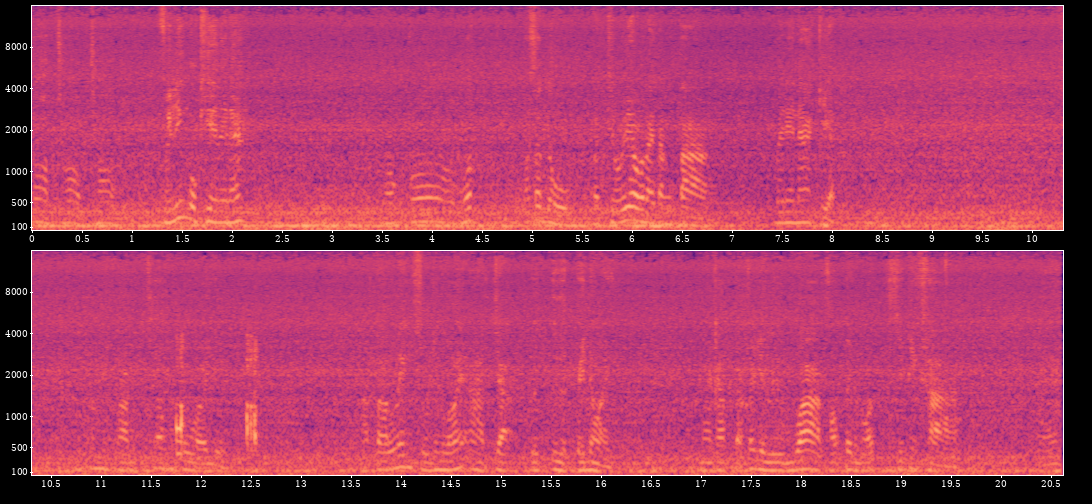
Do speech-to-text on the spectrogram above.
ชอบชอบชอบฟีลลิ่งโอเคเลยนะแล้วก็รถวัสดุมัทเรียลอะไรต่างๆ ไม่ได้น่าเกลียดก็มี ความคล่องตัวอยู่อัตราเร่ง0ูนย์ถึงร้อยอาจจะอืดๆไปหน่อยนะครับ แต่ก็อย่าลืมว่าเขาเป็นรถซิตี้คาร์นะ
